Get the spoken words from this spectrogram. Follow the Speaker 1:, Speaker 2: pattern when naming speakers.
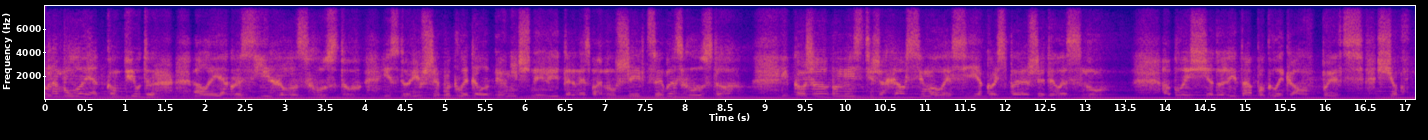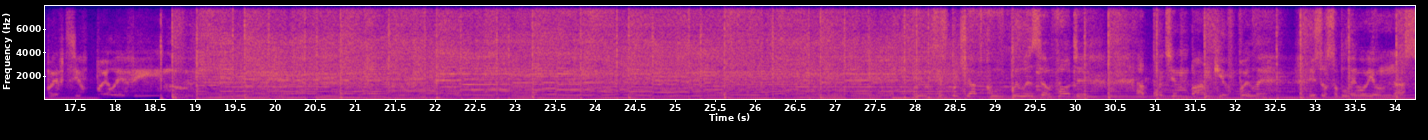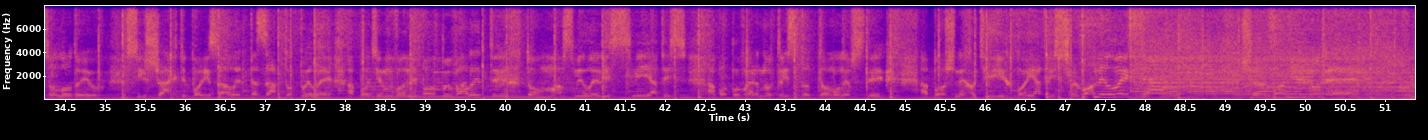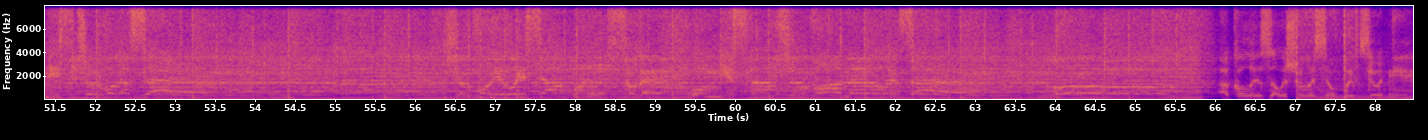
Speaker 1: не було як комп'ютер, але якось з'їхало з хусту. І здорівши, покликало північний вітер, не збагнувши, як це безглуздо. І кожен у місті жахався молесі, якось пережити весну. А ближче до літа покликав вбивць, щоб вбивці вбили війну. Спочатку вбили заводи, а потім банки вбили. І з особливою насолодою всі шахти порізали та затопили, а потім вони побивали тих, хто мав сміливість сміятись, або повернутись додому не встиг, або ж не хотів їх боятись. Червоне листя, червоні люди, Листя падали всюди, у міста червоне лице. А коли залишилися вбивці одні,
